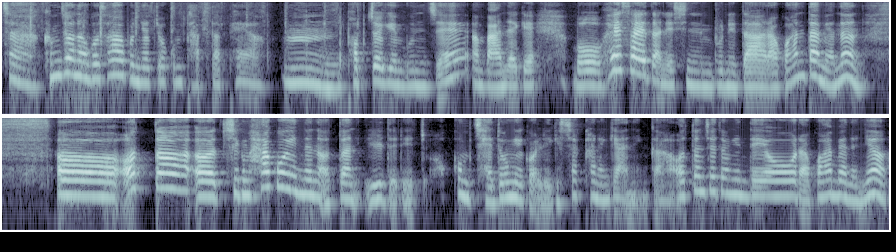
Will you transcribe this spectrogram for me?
자, 금전하고 사업은요, 조금 답답해요. 음, 법적인 문제, 아, 만약에 뭐 회사에 다니시는 분이다라고 한다면은, 어, 어떠, 어, 지금 하고 있는 어떤 일들이 좀 조금 제동이 걸리기 시작하는 게 아닌가. 어떤 제동인데요? 라고 하면은요,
